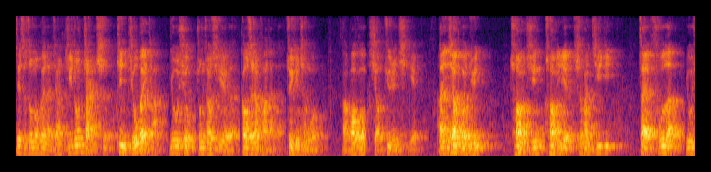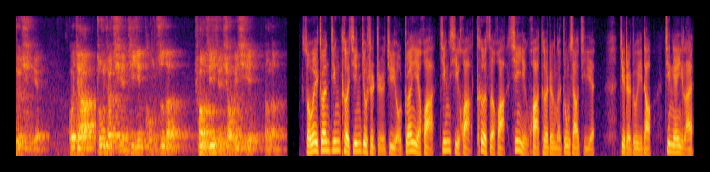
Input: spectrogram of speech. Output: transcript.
这次中博会呢，将集中展示近九百家优秀中小企业的高质量发展的最新成果，啊，包括小巨人企业、单项冠军、创新创业示范基地、在孵的优秀企业、国家中小企业基金投资的创新型小微企业等等。所谓专精特新，就是指具有专业化、精细化、特色化、新颖化特征的中小企业。记者注意到，今年以来，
